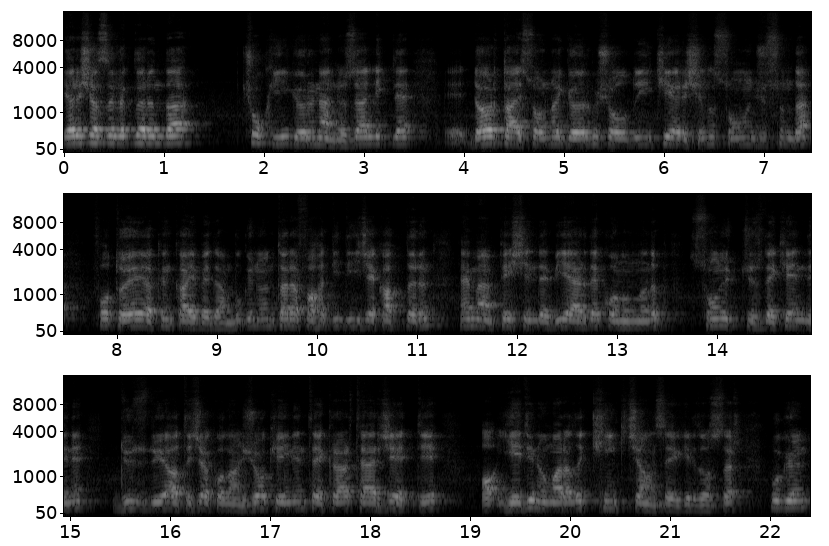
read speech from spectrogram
Yarış hazırlıklarında çok iyi görünen özellikle 4 ay sonra görmüş olduğu iki yarışının sonuncusunda fotoya yakın kaybeden bugün ön tarafa hadi diyecek atların hemen peşinde bir yerde konumlanıp son 300'de kendini düzlüğe atacak olan jokeyinin tekrar tercih ettiği 7 numaralı King Can sevgili dostlar. Bugün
